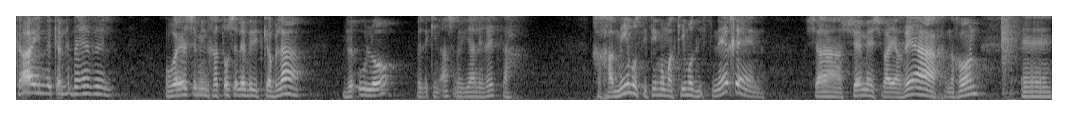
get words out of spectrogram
קין מקנא בהבל. הוא רואה שמנחתו של הבל התקבלה, והוא לא, וזו קנאה שמביאה לרצח. חכמים מוסיפים ומכים עוד לפני כן, שהשמש והירח, נכון? אה,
